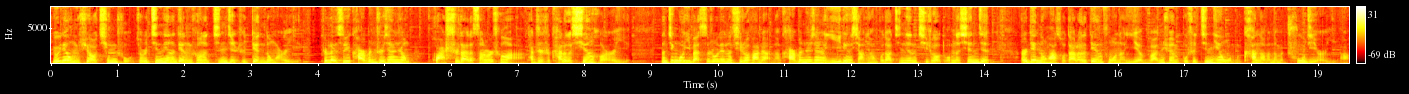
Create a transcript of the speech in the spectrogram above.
有一点我们需要清楚，就是今天的电动车呢，仅仅是电动而已。这类似于卡尔奔驰先生划时代的三轮车啊，它只是开了个先河而已。那经过一百四十多年的汽车发展呢，卡尔奔驰先生一定想象不到今天的汽车有多么的先进。而电动化所带来的颠覆呢，也完全不是今天我们看到的那么初级而已啊。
